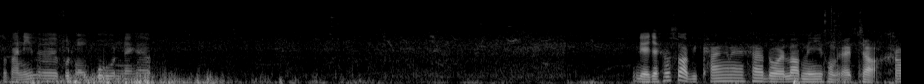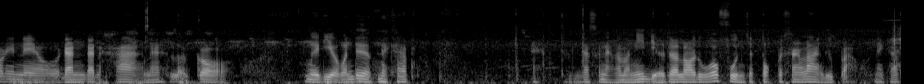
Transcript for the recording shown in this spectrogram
ประมาณนี้เลยฝุ่นของปูนนะครับ เดี๋ยวจะทดสอบอีกครั้งนะครับ โดยรอบนี้ผมจะเจาะเข้าในแนวด้านด้านข้างนะ แล้วก็มือเดียวเหมือนเดิมนะครับ ลักษณะประมาณนี้เดี๋ยวจะรอดูว่าฝุ่นจะตกไปข้างล่างหรือเปล่านะครับ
